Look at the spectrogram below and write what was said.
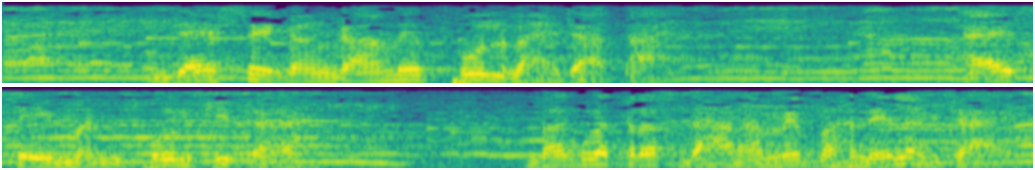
हरे जैसे गंगा में फूल बह जाता है ऐसे ही मन फूल की तरह भगवत रस धारा में बहने लग जाए।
